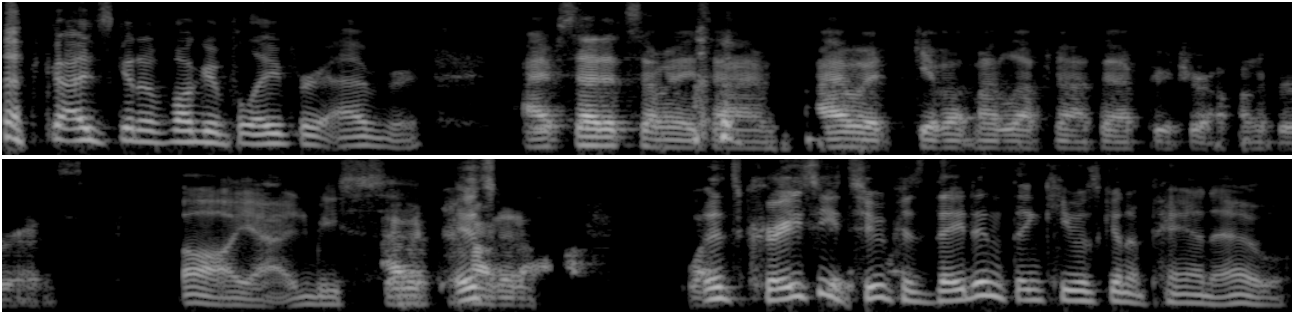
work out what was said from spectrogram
that guy's gonna fucking play forever. I've said it so many times. I would give up my left nut to have Kucherov on the Bruins. Oh yeah, it'd be I would cut It's it off. Like, it's crazy too because they didn't think he was gonna pan out.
